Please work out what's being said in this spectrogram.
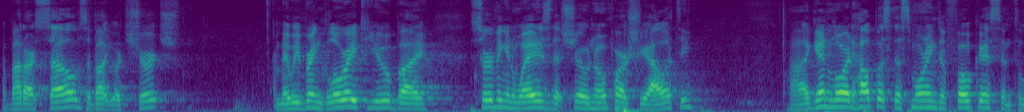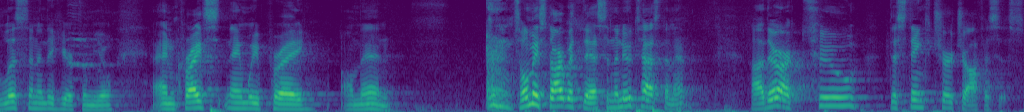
about ourselves, about your church. And may we bring glory to you by serving in ways that show no partiality. Uh, again, Lord, help us this morning to focus and to listen and to hear from you. In Christ's name we pray. Amen. so let me start with this. In the New Testament, uh, there are two distinct church offices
